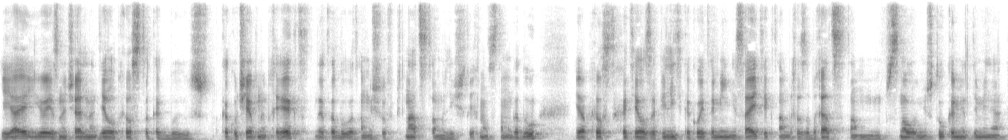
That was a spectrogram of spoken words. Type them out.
И я ее изначально делал просто как бы как учебный проект. Это было там еще в 15 или 14 году. Я просто хотел запилить какой-то мини-сайтик, там разобраться там с новыми штуками для меня,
